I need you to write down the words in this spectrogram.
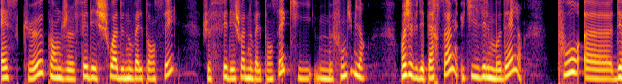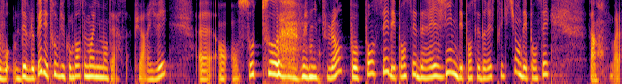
Est-ce que quand je fais des choix de nouvelles pensées, je fais des choix de nouvelles pensées qui me font du bien? Moi j'ai vu des personnes utiliser le modèle pour euh, développer des troubles du comportement alimentaire. Ça a pu arriver en, en s'auto-manipulant pour penser des pensées de régime, des pensées de restriction, des pensées... Enfin voilà,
